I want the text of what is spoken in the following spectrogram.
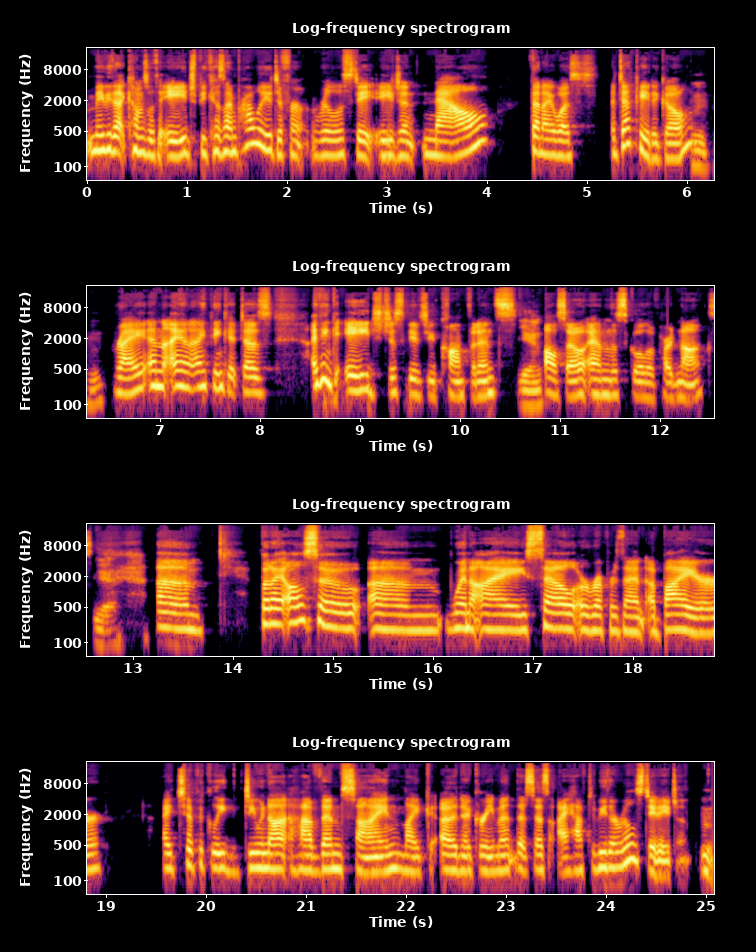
maybe that comes with age because I'm probably a different real estate agent now than I was a decade ago. Mhm. Right. And I, and I think it does. I think age just gives you confidence Yeah. also and the school of hard knocks. Yeah. Um, but I also, um, when I sell or represent a buyer, I typically do not have them sign like an agreement that says I have to be their real estate agent. Hmm.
